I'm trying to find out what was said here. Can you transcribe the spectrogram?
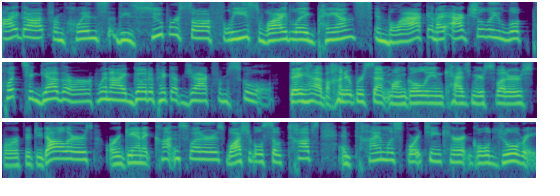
I got from Quince these super soft fleece wide leg pants in black, and I actually look put together when I go to pick up Jack from school. They have 100% Mongolian cashmere sweaters for $50, organic cotton sweaters, washable silk tops, and timeless 14 karat gold jewelry.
